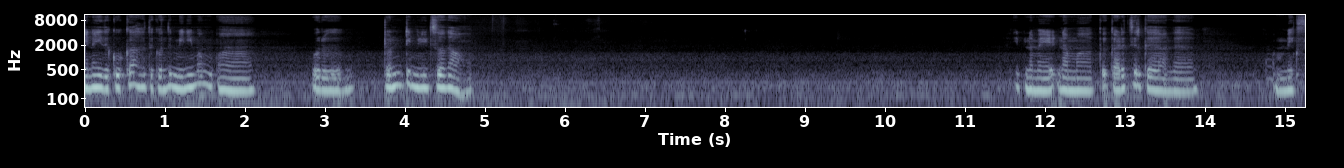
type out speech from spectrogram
ஏன்னா இது குக் ஆகிறதுக்கு வந்து மினிமம் ஒரு டுவெண்ட்டி மினிட்ஸோ தான் ஆகும். இப்போ நம்ம நமக்கு கிடச்சிருக்க அந்த மிக்ஸ்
